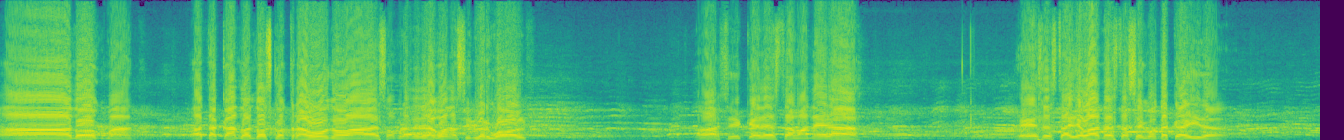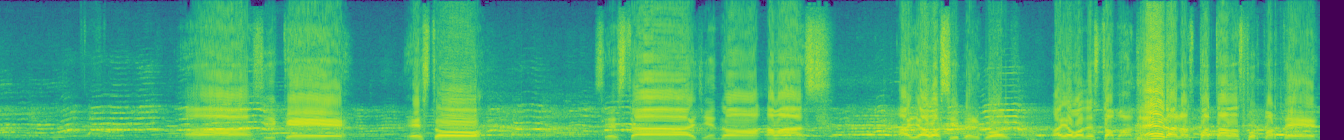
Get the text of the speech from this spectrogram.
Ah, Dogman. Atacando al 2 contra 1 a Sombra de Dragón a Silver Wolf. Así que de esta manera eh, se está llevando esta segunda caída. Así que esto se está yendo a más. Allá va Silver Wolf. Allá va de esta manera las patadas por parte de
